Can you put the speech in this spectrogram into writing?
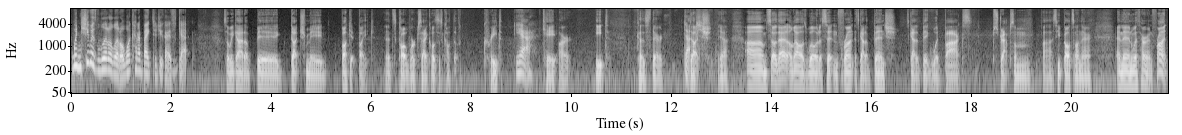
When she was little, little, what kind of bike did you guys get? So we got a big Dutch made bucket bike. It's called Work Cycles. It's called the Crate, Yeah, K R 8, because they're Dutch. Dutch. Yeah. Um, so that allows Willow to sit in front. It's got a bench, it's got a big wood box, strap some uh, seat belts on there. And then with her in front,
